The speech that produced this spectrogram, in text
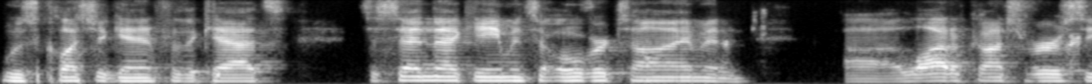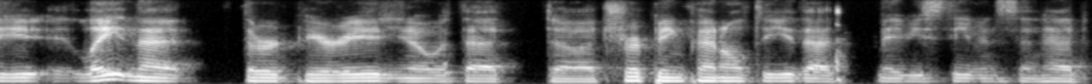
was clutch again for the Cats to send that game into overtime and uh, a lot of controversy late in that third period, you know, with that uh, tripping penalty that maybe Stephenson had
